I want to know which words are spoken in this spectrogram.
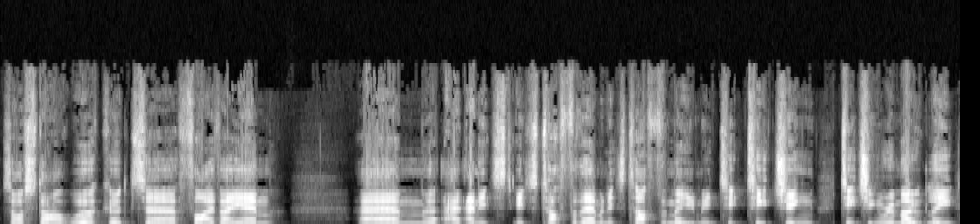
So I start work at uh, 5 a.m. Um, and it's it's tough for them, and it's tough for me. I mean, t- teaching teaching remotely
